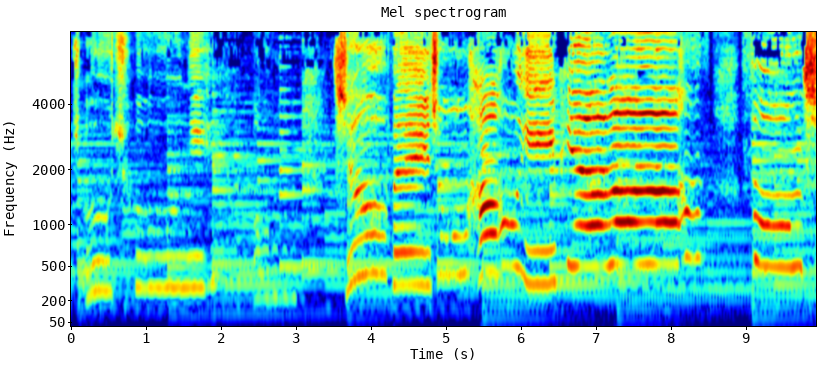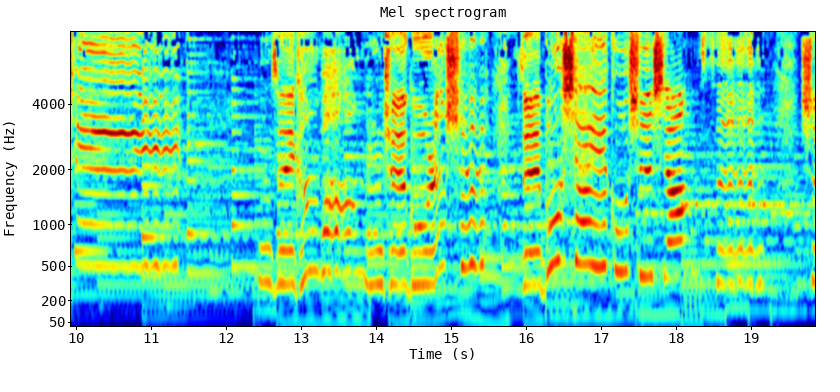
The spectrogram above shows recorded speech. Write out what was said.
处处你最肯忘却故人诗，最不屑一顾是相思。守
